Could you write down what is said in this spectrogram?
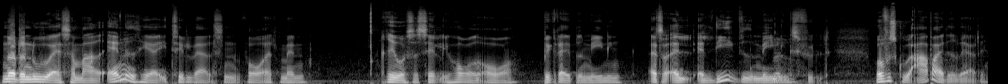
når der nu er så meget andet her i tilværelsen, hvor at man river sig selv i håret over begrebet mening. Altså er, er livet meningsfyldt? Hvorfor skulle arbejdet være det?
